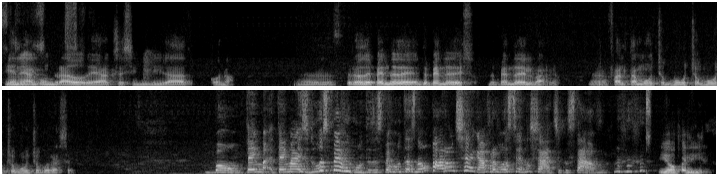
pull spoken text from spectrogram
tiene algún grado de accesibilidad o no. Eh, pero depende de, depende de eso, depende del barrio. Eh, falta mucho, mucho, mucho, mucho por hacer. Bom, tem, tem mais duas perguntas. As perguntas não param de chegar para você no chat, Gustavo. E eu feliz.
